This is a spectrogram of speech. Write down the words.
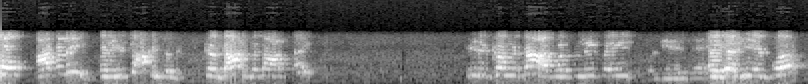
So I believe, and He's talking to me, because God is a God of faith. He didn't come to God, must believe that and that He is what?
